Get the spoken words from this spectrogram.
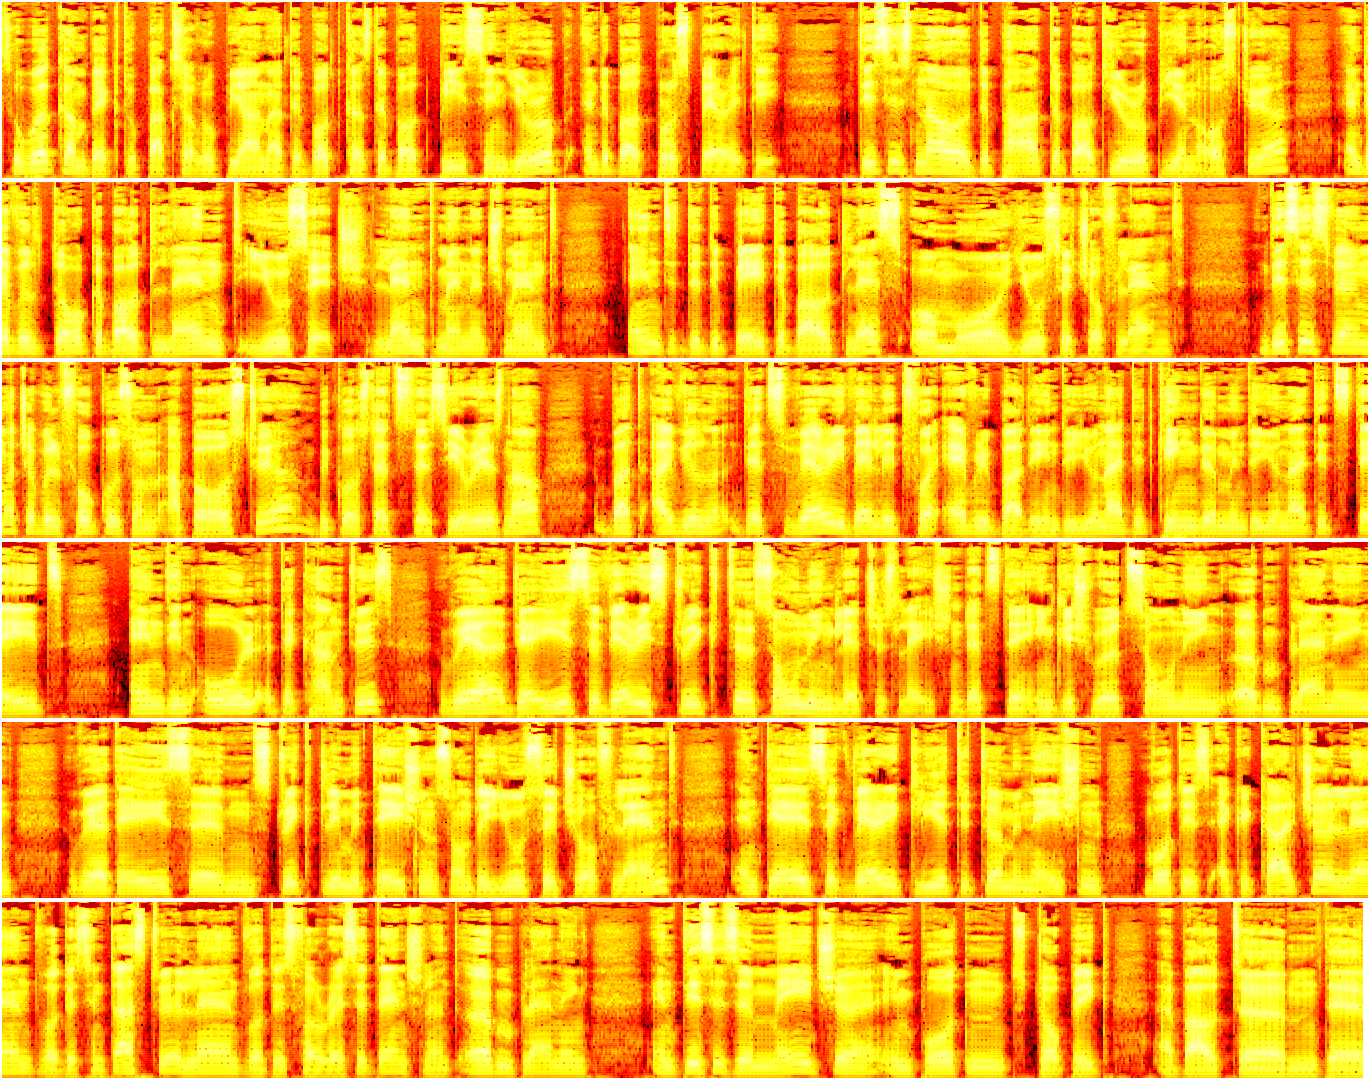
So, welcome back to Pax Europiana, the podcast about peace in Europe and about prosperity. This is now the part about European Austria, and I will talk about land usage, land management, and the debate about less or more usage of land. This is very much I will focus on Upper Austria because that's the series now, but I will that's very valid for everybody in the United Kingdom, in the United States, and in all the countries where there is a very strict uh, zoning legislation. That's the English word zoning, urban planning, where there is um, strict limitations on the usage of land, and there is a very clear determination what is agricultural land, what is industrial land, what is for residential and urban planning, and this is a major important topic about um, the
